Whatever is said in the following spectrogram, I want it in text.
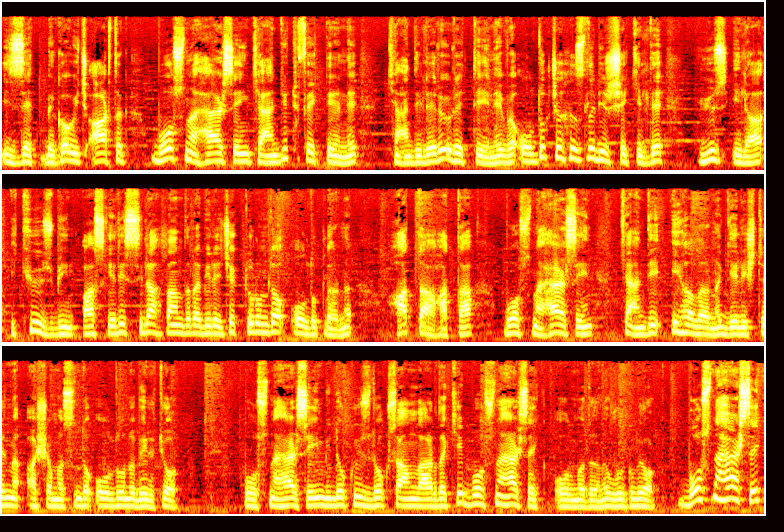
İzzet Begoviç artık Bosna Hersek'in kendi tüfeklerini kendileri ürettiğini ve oldukça hızlı bir şekilde 100 ila 200 bin askeri silahlandırabilecek durumda olduklarını hatta hatta Bosna Hersek'in kendi İHA'larını geliştirme aşamasında olduğunu belirtiyor. Bosna Hersek'in 1990'lardaki Bosna Hersek olmadığını vurguluyor. Bosna Hersek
